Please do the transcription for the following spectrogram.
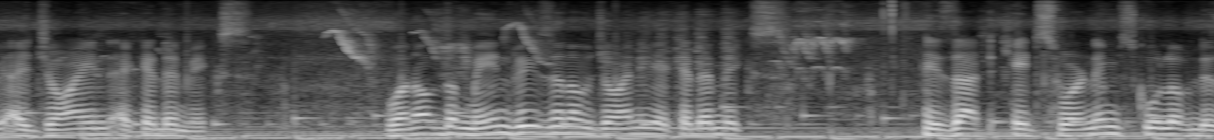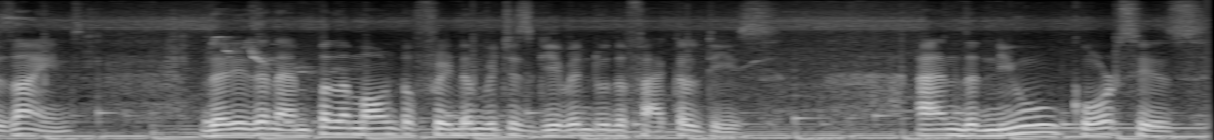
I joined academics. One of the main reason of joining academics is that at Swarnim School of Design there is an ample amount of freedom which is given to the faculties and the new courses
